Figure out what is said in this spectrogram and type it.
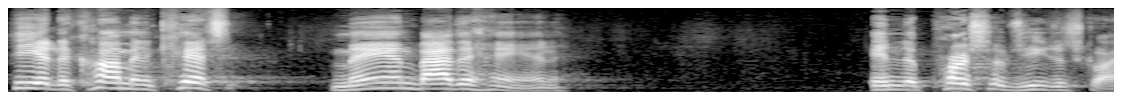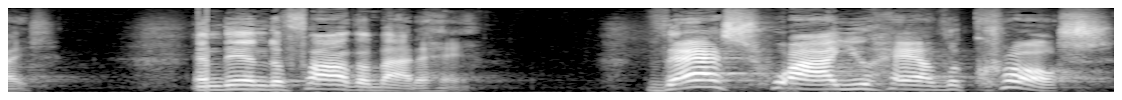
he had to come and catch man by the hand in the person of Jesus Christ, and then the Father by the hand. That's why you have the cross.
